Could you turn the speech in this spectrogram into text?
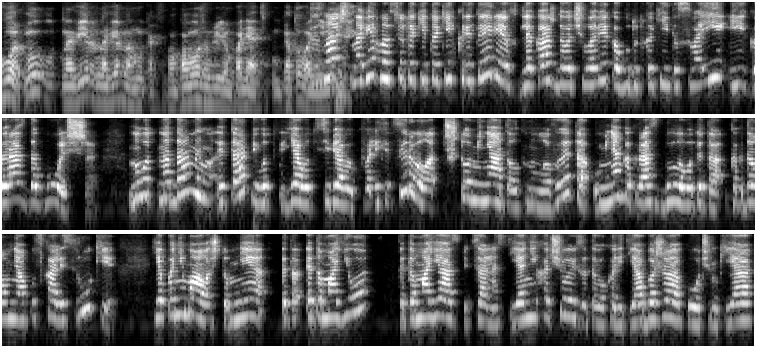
Вот, ну, наверное, наверное, мы как-то поможем людям понять, готовы Ты они. знаешь, наверное, все-таки таких критериев для каждого человека будут какие-то свои и гораздо больше. Но вот на данном этапе, вот я вот себя квалифицировала, что меня толкнуло в это, у меня как раз было вот это, когда у меня опускались руки, я понимала, что мне это, это мое, это моя специальность, я не хочу из этого уходить, я обожаю коучинг, я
